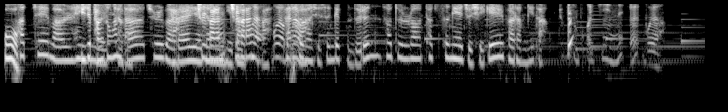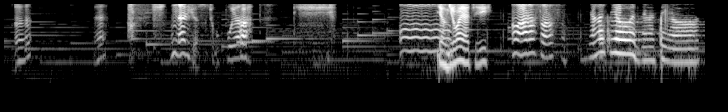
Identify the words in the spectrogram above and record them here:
오, 화채 마을행 이제 방송한다. 출발할 출발한 예정입니다. 출발하나 뭐야, 봐. 뭐야. 탑승하실 승객분들은 서둘러 탑승해 주시길 바랍니다. 저기도 뭐가 있긴 있네? 에? 뭐야? 에? 에? 신날이었어 저거 뭐야? 씨. 어... 여기로 와야지. 어 알았어 알았어 안녕하세요. 안녕하세요.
